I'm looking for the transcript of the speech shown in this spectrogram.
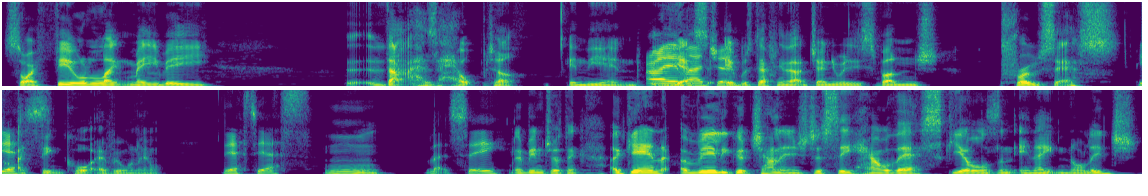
so I feel like maybe that has helped her in the end. But I yes, imagine. it was definitely that Genoese sponge process. that I think caught everyone out. yes, yes. Mm, Let's see. it'd be interesting. Again, a really good challenge to see how their skills and innate knowledge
